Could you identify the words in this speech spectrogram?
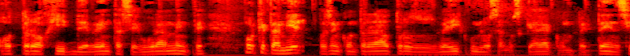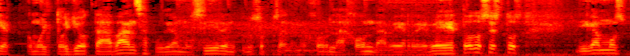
otro hit de venta seguramente, porque también pues encontrará otros vehículos a los que haga competencia, como el Toyota Avanza, pudiéramos ir, incluso pues a lo mejor la Honda BRB, todos estos digamos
